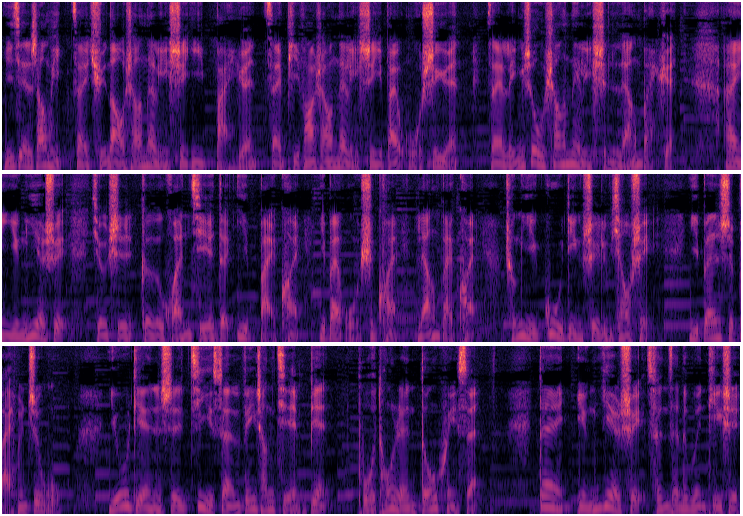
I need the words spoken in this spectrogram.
一件商品在渠道商那里是一百元，在批发商那里是一百五十元，在零售商那里是两百元。按营业税就是各个环节的一百块、一百五十块、两百块乘以固定税率交税。一般是百分之五，优点是计算非常简便，普通人都会算。但营业税存在的问题是，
